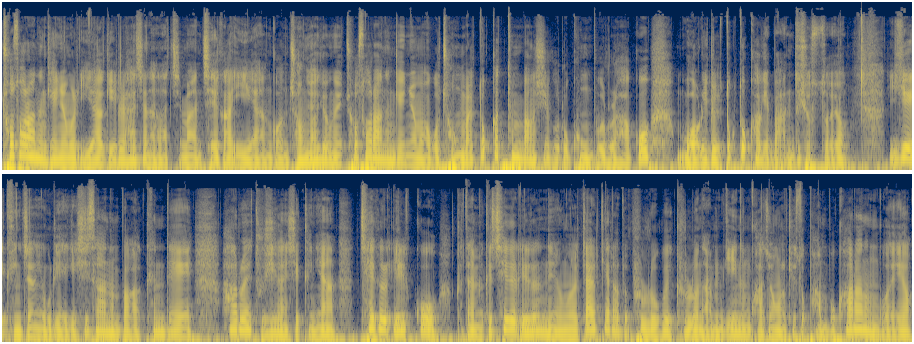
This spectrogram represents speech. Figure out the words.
초서라는 개념을 이야기를 하진 않았지만 제가 이해한 건 정약용의 초서라는 개념하고 정말 똑같은 방식으로 공부를 하고 머리를 똑똑하게 만드셨어요. 이게 굉장히 우리에게 시사하는 바가 큰데 하루에 두 시간씩 그냥 책을 읽고 그 다음에 그 책을 읽은 내용을 짧게라도 블로그에 글로 남기는 과정을 계속 반복하라는 거예요.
